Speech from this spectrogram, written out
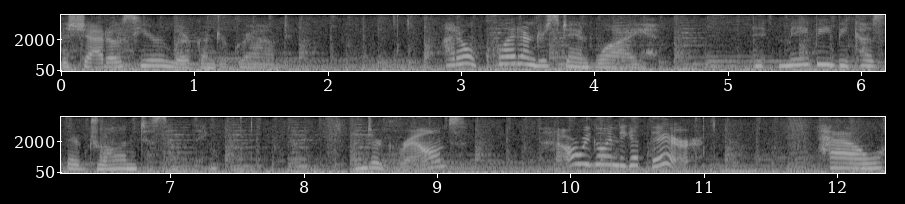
The shadows here lurk underground. I don't quite understand why. It may be because they're drawn to something. Underground? How are we going to get there? How?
